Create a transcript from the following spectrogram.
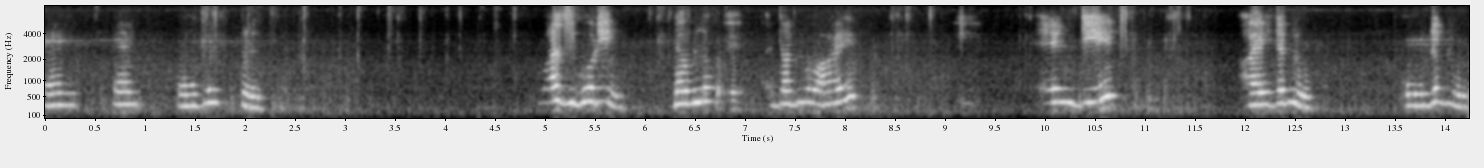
nine, ten, eleven, twelve. What's gooding? W W I N D I W O W.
